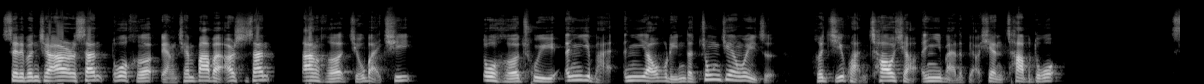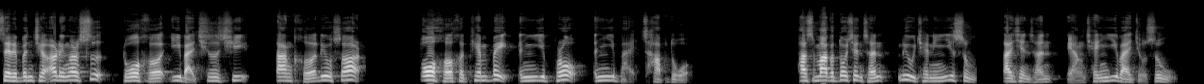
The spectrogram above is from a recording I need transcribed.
？Cinebench 二二三多核两千八百二十三。单核九百七，多核处于 N 一百、N 幺五零的中间位置，和几款超小 N 一百的表现差不多。Cinebench 二零二四多核一百七十七，单核六十二，多核和天贝 N 一 Pro、N 一百差不多。Passmark 多线程六千零一十五，单线程两千一百九十五，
